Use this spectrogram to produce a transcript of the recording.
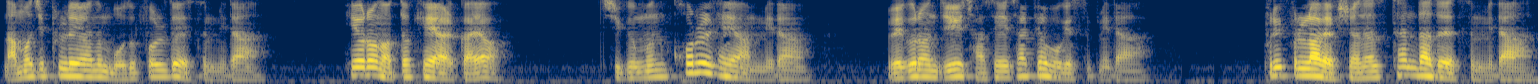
나머지 플레이어는 모두 폴드했습니다. 히어로는 어떻게 해야 할까요? 지금은 콜을 해야 합니다. 왜 그런지 자세히 살펴보겠습니다. 프리플랍 액션은 스탠다드했습니다.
